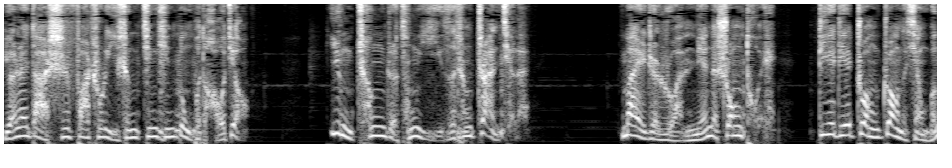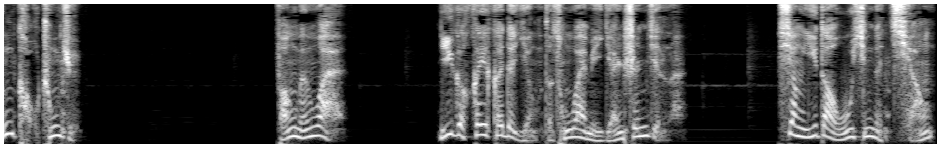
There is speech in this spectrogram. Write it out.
原来大师发出了一声惊心动魄的嚎叫，硬撑着从椅子上站起来，迈着软绵的双腿，跌跌撞撞的向门口冲去。房门外，一个黑黑的影子从外面延伸进来，像一道无形的墙，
